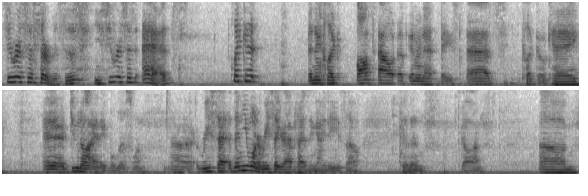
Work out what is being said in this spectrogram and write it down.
See where it says services, you see where it says ads, click it, and then click opt out of internet based ads. Click OK, and uh, do not enable this one. Uh, reset, then you want to reset your advertising ID, so, because then it's gone. Um,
